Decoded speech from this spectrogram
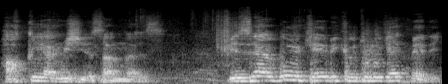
hakkı yenmiş insanlarız. Bizler bu ülkeye bir kötülük etmedik.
